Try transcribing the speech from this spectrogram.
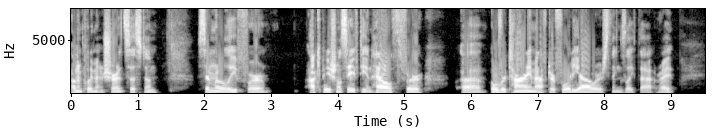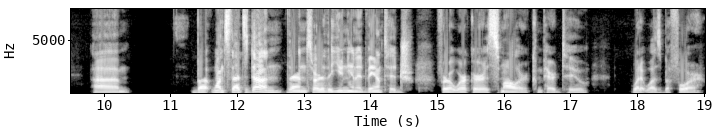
unemployment insurance system. Similarly for occupational safety and health for uh, overtime after 40 hours things like that right? Um, but once that's done then sort of the union advantage for a worker is smaller compared to what it was before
